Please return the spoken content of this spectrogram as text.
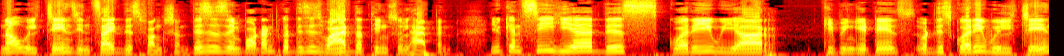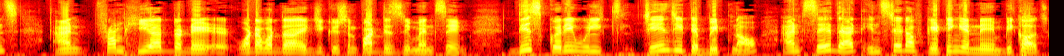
Now we'll change inside this function. This is important because this is where the things will happen. You can see here this query we are keeping it is but this query will change and from here the whatever the execution part this remains same. This query will change it a bit now and say that instead of getting a name because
